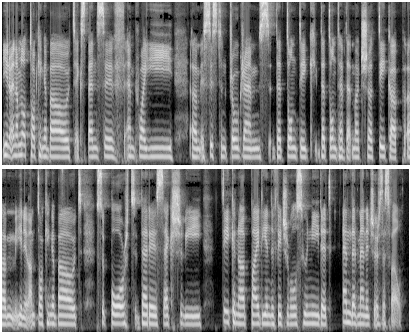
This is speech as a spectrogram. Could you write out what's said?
you know, and I'm not talking about expensive employee um, assistant programs that don't take that don't have that much uh, take up. Um, you know, I'm talking about support that is actually taken up by the individuals who need it and their managers as well.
